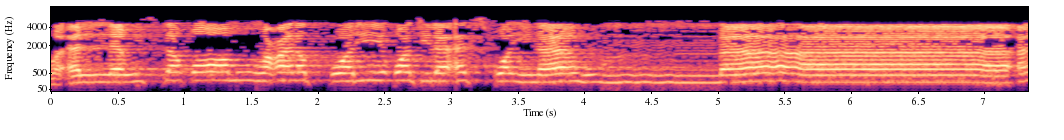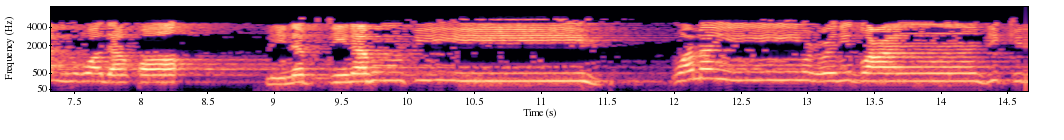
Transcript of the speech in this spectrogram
وأن لو استقاموا على الطريقة لأسقيناهم ماء غدقا لنفتنهم فيه ومن يعرض عن ذكر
